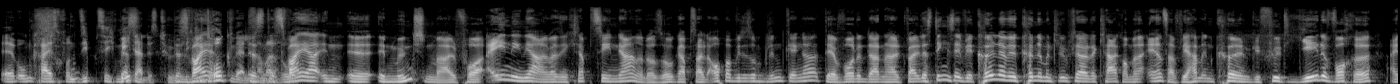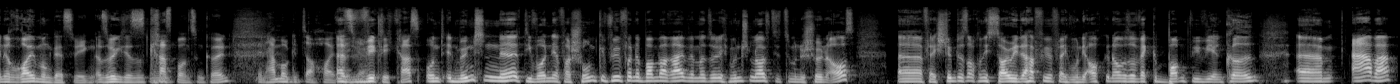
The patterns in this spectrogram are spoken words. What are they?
äh, im Umkreis von 70 Metern ist tödlich. Das war, die ja- Druckwelle. das, das so. war ja in, äh, in München mal vor einigen Jahren, weiß nicht, knapp zehn Jahren oder so, gab es halt auch mal wieder so einen Blindgänger. Der wurde dann halt, weil das Ding ist ja, wir Kölner, wir können damit mittlerweile klarkommen. Aber ernsthaft, wir haben in Köln gefühlt jede Woche eine Räumung deswegen. Also wirklich, das ist krass bei uns in Köln. in Hamburg gibt's auch häufig. Also ja. wirklich krass. Und in München, ne, die wurden ja verschont gefühlt von der Bomberei, wenn man so durch München läuft, sieht zumindest schön aus. Äh, vielleicht stimmt das auch nicht, sorry dafür, vielleicht wurden die auch genauso weggebombt wie wie wir in Köln. Ähm, aber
